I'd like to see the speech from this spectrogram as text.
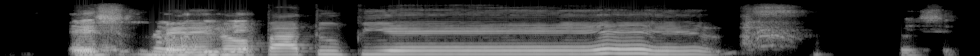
Es es veneno para tu piel. Pues,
